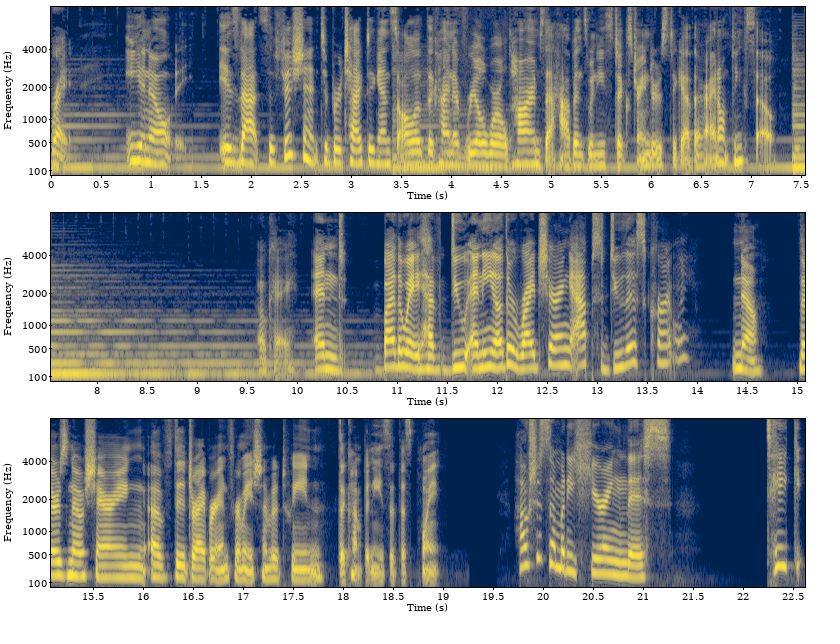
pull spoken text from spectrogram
Right. you know, is that sufficient to protect against all of the kind of real world harms that happens when you stick strangers together? I don't think so. Okay. And by the way, have do any other ride sharing apps do this currently? No, there's no sharing of the driver information between the companies at this point. How should somebody hearing this take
